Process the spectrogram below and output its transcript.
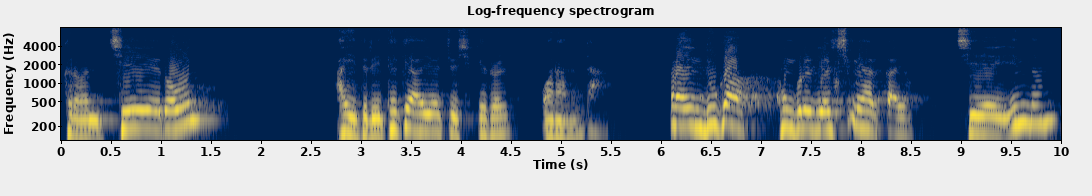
그런 지혜로운 아이들이 되게 하여 주시기를 원합니다. 하나님 누가 공부를 열심히 할까요? 지혜 있는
